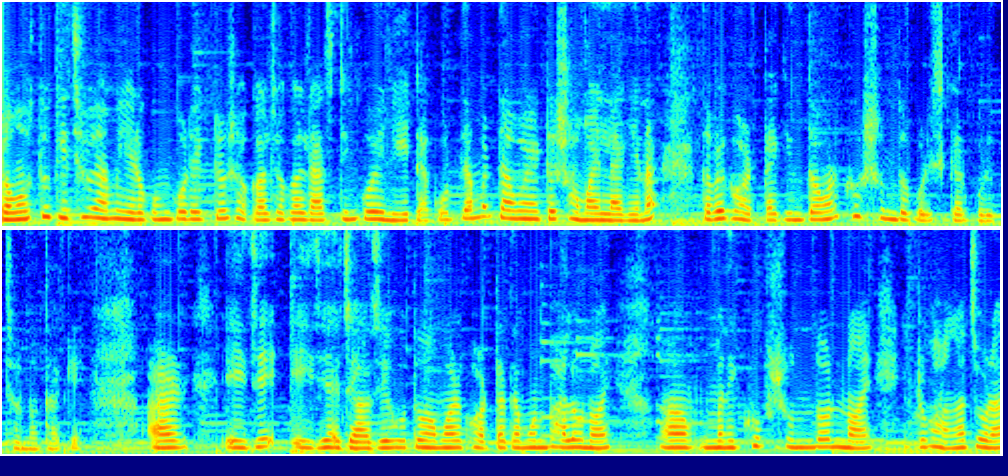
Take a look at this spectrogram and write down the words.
সমস্ত কিছুই আমি এরকম করে একটু সকাল সকাল ডাস্টিং করে নিই। এটা করতে আমার তেমন একটা সময় লাগে না, তবে ঘরটা কিন্তু আমার খুব সুন্দর পরিষ্কার পরিচ্ছন্ন থাকে। আর এই যে এই যে, যা যেহেতু আমার ঘরটা তেমন ভালো নয় মানে খুব সুন্দর নয়, একটু ভাঙাচোরা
